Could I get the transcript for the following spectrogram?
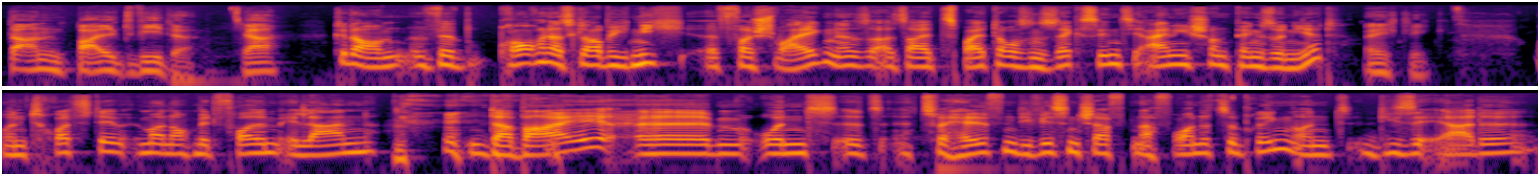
dann bald wieder. Ja. Genau, wir brauchen das, glaube ich, nicht äh, verschweigen. Also seit 2006 sind Sie eigentlich schon pensioniert. Richtig. Und trotzdem immer noch mit vollem Elan dabei ähm, und äh, zu helfen, die Wissenschaft nach vorne zu bringen und diese Erde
